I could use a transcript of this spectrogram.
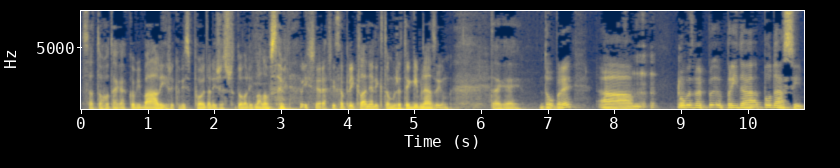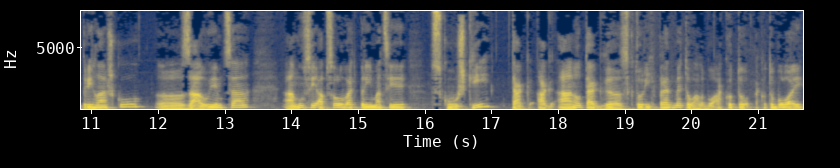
sa toho tak ako by báli, že keby povedali, že študovali v malom seminári, že radšej sa prikláňali k tomu, že to je gymnázium. Tak hej. Dobre. A povedzme, pridá, podá si prihlášku e, záujemca a musí absolvovať príjímacie skúšky, tak ak áno, tak e, z ktorých predmetov, alebo ako to, ako to bolo aj e,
